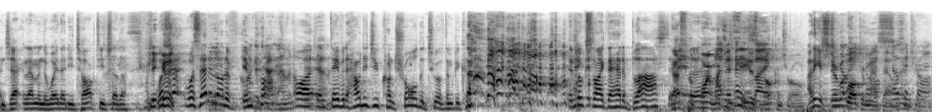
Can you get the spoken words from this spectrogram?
and Jack Lemmon, the way that you talk to each other. Pretty was good. That, was that a lot of I Jack improv? Lemmon, Or, Jack and David, how did you control the two of them? Because it looks like they had a blast. That's and, the uh, point. What you I think see it's is no control. I think it's Stuart Walter Matthau. No control.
